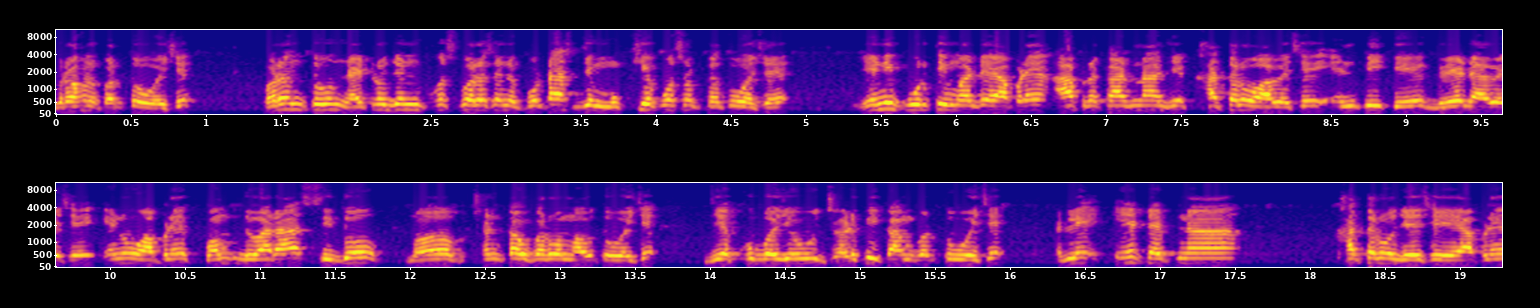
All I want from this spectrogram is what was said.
ગ્રહણ કરતો હોય છે. પરંતુ નાઇટ્રોજન, ફોસ્ફરસ અને પોટાશ જે મુખ્ય પોષક તત્વો છે એની પૂર્તિ માટે આપણે આ પ્રકારના જે ખાતરો આવે છે એનપીકે ગ્રેડ આવે છે, એનું આપણે પંપ દ્વારા સીધો છંટકાવ કરવામાં આવતો હોય છે, જે ખૂબ જ એવું ઝડપી કામ કરતું હોય છે. એટલે એ ટાઈપના ખાતરો જે છે એ આપણે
